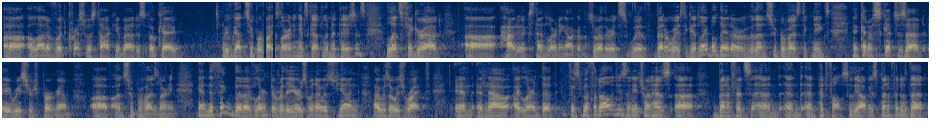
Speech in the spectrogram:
uh, a lot of what Chris was talking about is okay. We've got supervised learning, it's got limitations. Let's figure out uh, how to extend learning algorithms, whether it's with better ways to get labeled data or with unsupervised techniques. It kind of sketches out a research program of unsupervised learning. And the thing that I've learned over the years, when I was young, I was always right. And, and now I learned that there's methodologies and each one has uh, benefits and, and, and pitfalls. So the obvious benefit of that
